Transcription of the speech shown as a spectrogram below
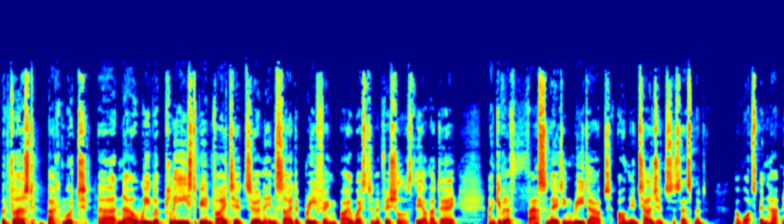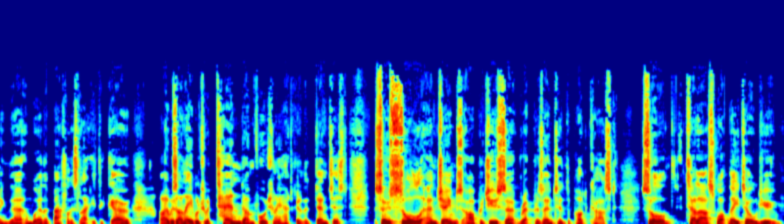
But first, Bakhmut. Uh, now, we were pleased to be invited to an insider briefing by Western officials the other day and given a fascinating readout on the intelligence assessment of what's been happening there and where the battle is likely to go. I was unable to attend, unfortunately, I had to go to the dentist. So Saul and James, our producer, represented the podcast. Saul, tell us what they told you.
